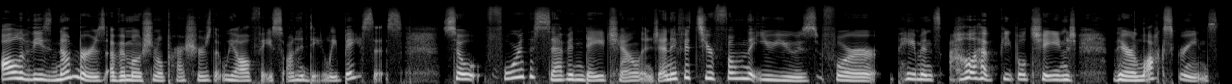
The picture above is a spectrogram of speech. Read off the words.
all of these numbers of emotional pressures that we all face on a daily basis. So, for the seven day challenge, and if it's your phone that you use for payments, I'll have people change their lock screens.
